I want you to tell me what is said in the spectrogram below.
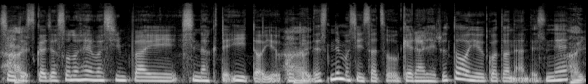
そうですか、はい、じゃあその辺は心配しなくていいということですね。はい、もう診察を受けられるということなんですね。はい。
